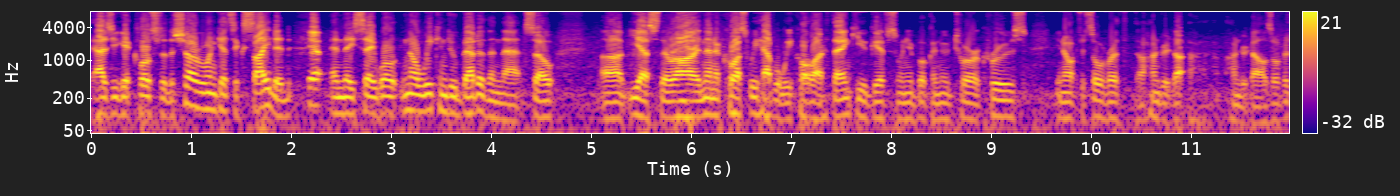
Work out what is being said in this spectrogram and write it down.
As you get closer to the show, everyone gets excited, Yep. and they say, well, no, we can do better than that. So, uh, yes, there are. And then, of course, we have what we call our thank you gifts when you book a new tour or cruise. You know, if it's over a hundred do- a hundred dollars, over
